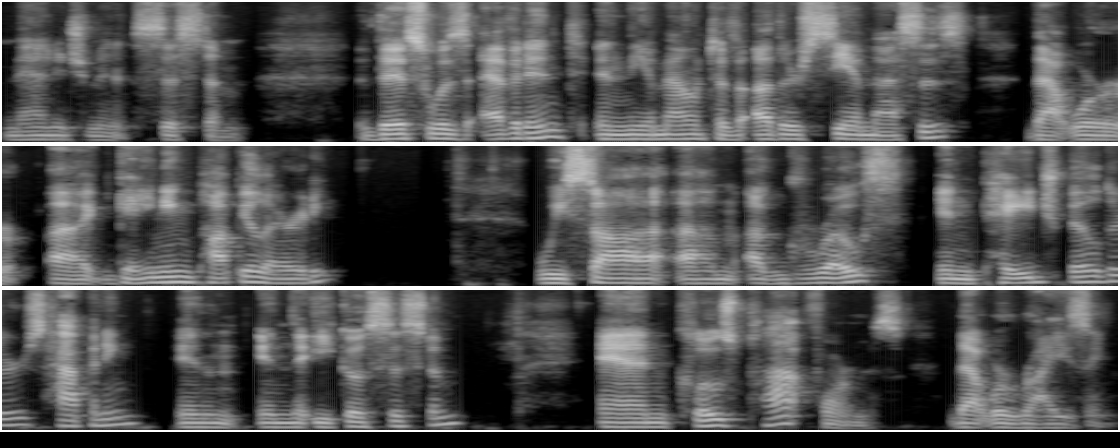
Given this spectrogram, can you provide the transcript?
management system. This was evident in the amount of other CMSs that were uh, gaining popularity. We saw um, a growth in page builders happening in, in the ecosystem and closed platforms that were rising.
